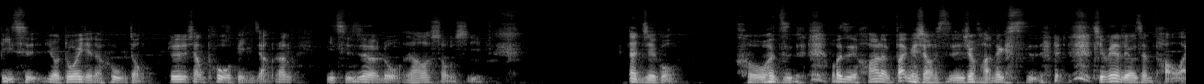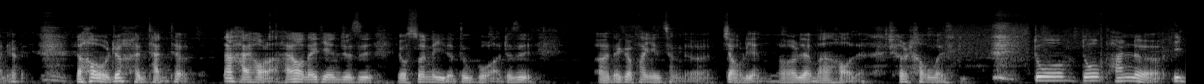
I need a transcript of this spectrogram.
彼此有多一点的互动，就是像破冰这样，让彼此热络，然后熟悉。但结果 我只我只花了半个小时就把那个事 前面的流程跑完了，然后我就很忐忑。但还好啦，还好那天就是有顺利的度过啊。就是呃那个攀岩场的教练，然后人蛮好的，就让我们多多攀了一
